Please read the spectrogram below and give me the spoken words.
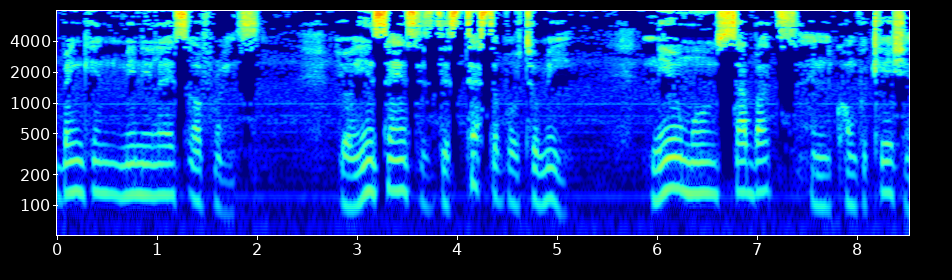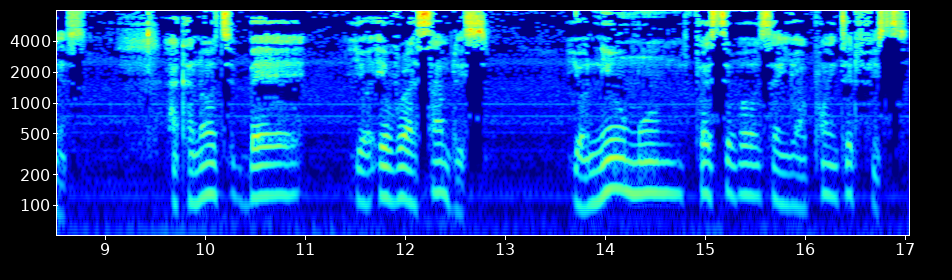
bringing meaningless offerings. Your incense is detestable to me new moon Sabbaths and convocations. I cannot bear your evil assemblies, your new moon festivals and your appointed feasts.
